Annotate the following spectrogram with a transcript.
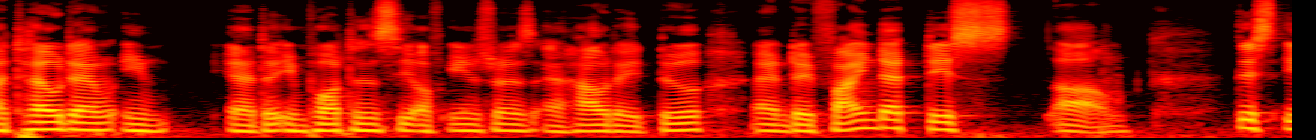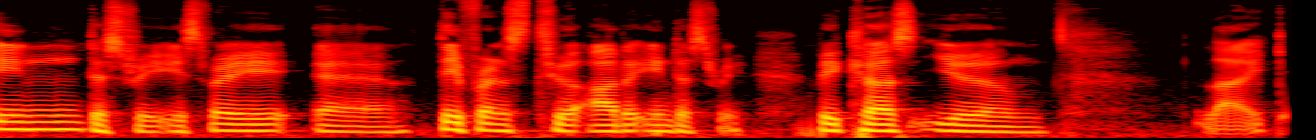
I tell them in uh, the importance of insurance and how they do. And they find that this um this industry is very uh, different to other industry. Because you um, like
